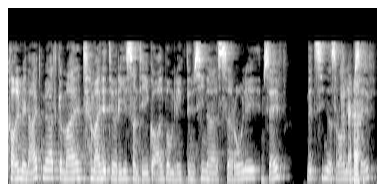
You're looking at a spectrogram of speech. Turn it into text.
Call Me Nightmare hat gemeint, meine Theorie ist, San Diego Album liegt im Sinas Rolli im Safe. Mit Sinas Rolli im Safe.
